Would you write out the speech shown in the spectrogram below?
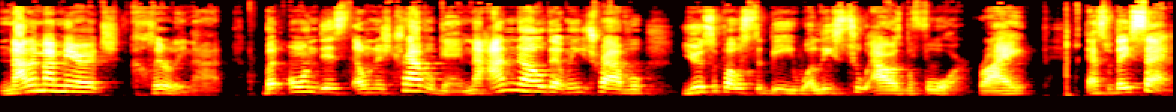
Not in my marriage, clearly not, but on this on this travel game. Now I know that when you travel, you're supposed to be well, at least two hours before, right? That's what they say.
